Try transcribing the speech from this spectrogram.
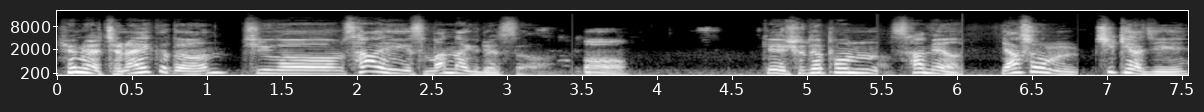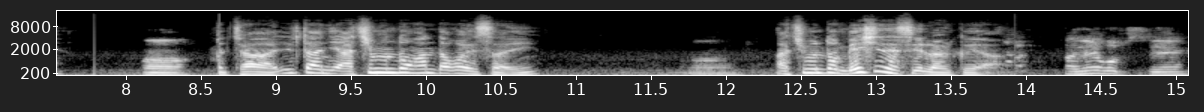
현우야 전화했거든. 지금 사하역에서 만나기로 했어. 어, 그 휴대폰 사면 약속을 지켜야지. 어, 자 일단 이 아침 운동 한다고 했어. 이. 어. 아침 운동 몇 시에 쓰려 할 거야? 한 7시,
